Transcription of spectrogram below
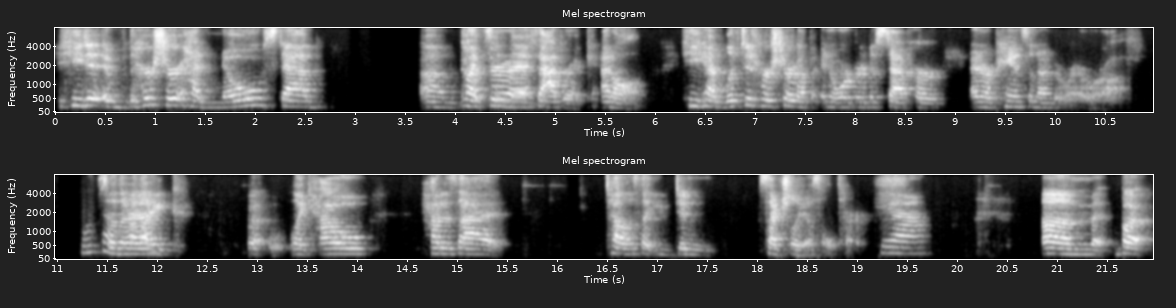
he did, her shirt had no stab um, cuts in the it. fabric at all. He had lifted her shirt up in order to stab her, and her pants and underwear were off. The So they're heck? like, but like how how does that tell us that you didn't sexually assault her? yeah. Um, but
